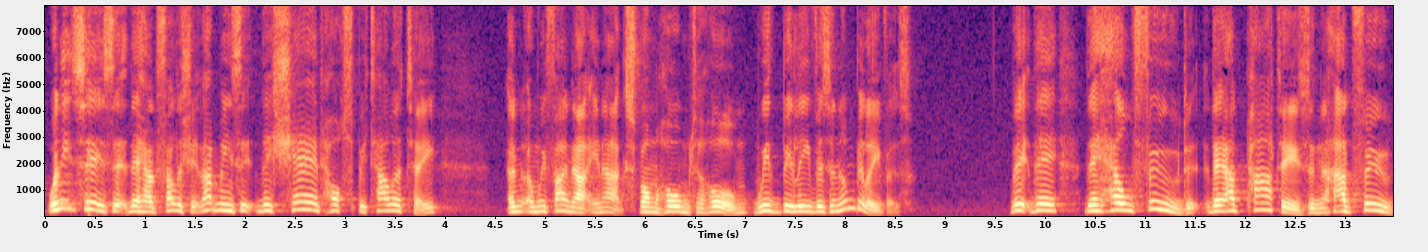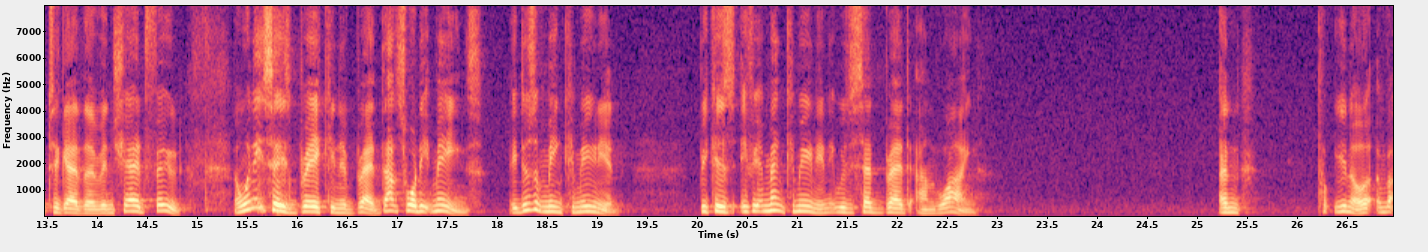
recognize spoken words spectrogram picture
when it says that they had fellowship, that means that they shared hospitality, and, and we find out in Acts, from home to home with believers and unbelievers. They, they, they held food, they had parties and had food together and shared food. And when it says breaking of bread, that's what it means. It doesn't mean communion. Because if it meant communion, it would have said bread and wine. And, you know, uh,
